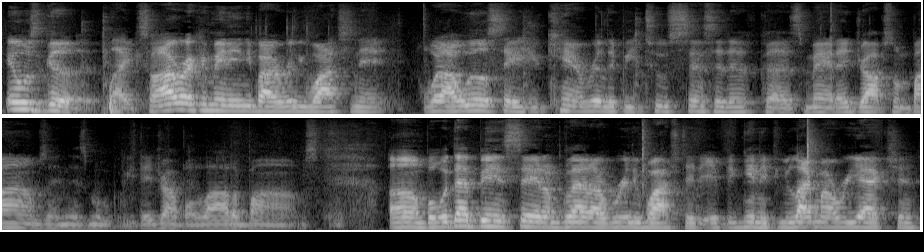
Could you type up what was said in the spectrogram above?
it was good. Like, so I recommend anybody really watching it what I will say is you can't really be too sensitive because man, they drop some bombs in this movie. They drop a lot of bombs. Um, but with that being said, I'm glad I really watched it. If again, if you like my reaction,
